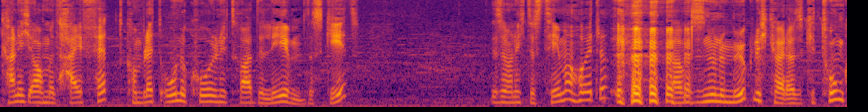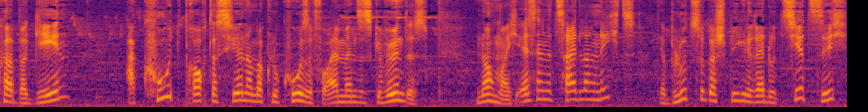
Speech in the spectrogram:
kann ich auch mit High Fat komplett ohne Kohlenhydrate leben. Das geht. Ist aber nicht das Thema heute. aber es ist nur eine Möglichkeit. Also Ketonkörper gehen. Akut braucht das Hirn aber Glucose, vor allem wenn es es gewöhnt ist. Nochmal, ich esse eine Zeit lang nichts, der Blutzuckerspiegel reduziert sich,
